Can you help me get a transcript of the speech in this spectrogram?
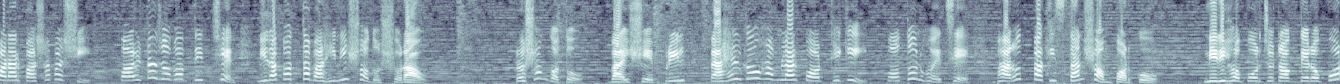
করার পাশাপাশি পাল্টা জবাব দিচ্ছেন নিরাপত্তা বাহিনীর সদস্যরাও। প্রসঙ্গত, বাইশে এপ্রিল পেহেলগাঁও হামলার পর থেকেই পতন হয়েছে ভারত পাকিস্তান সম্পর্ক। নিরীহ পর্যটকদের ওপর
